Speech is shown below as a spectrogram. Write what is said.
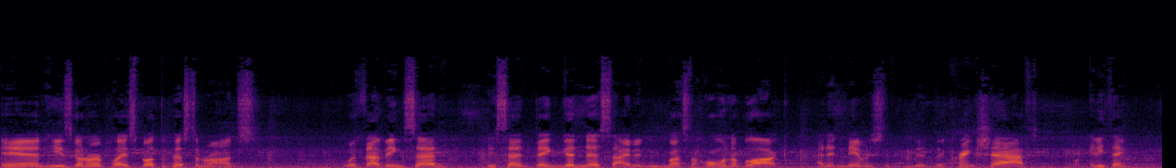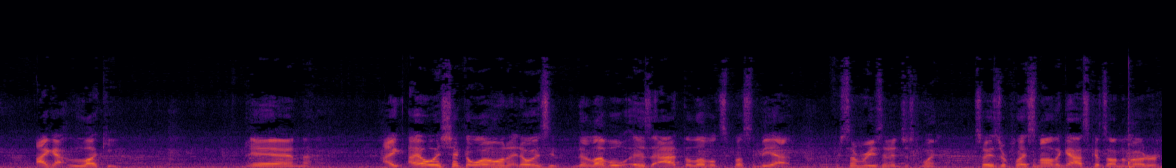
and he's going to replace both the piston rods. With that being said, he said, thank goodness I didn't bust a hole in the block. I didn't damage the, the, the crankshaft or anything. I got lucky. And I, I always check the oil on it. It always the level is at the level it's supposed to be at. But for some reason, it just went. So he's replacing all the gaskets on the motor,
